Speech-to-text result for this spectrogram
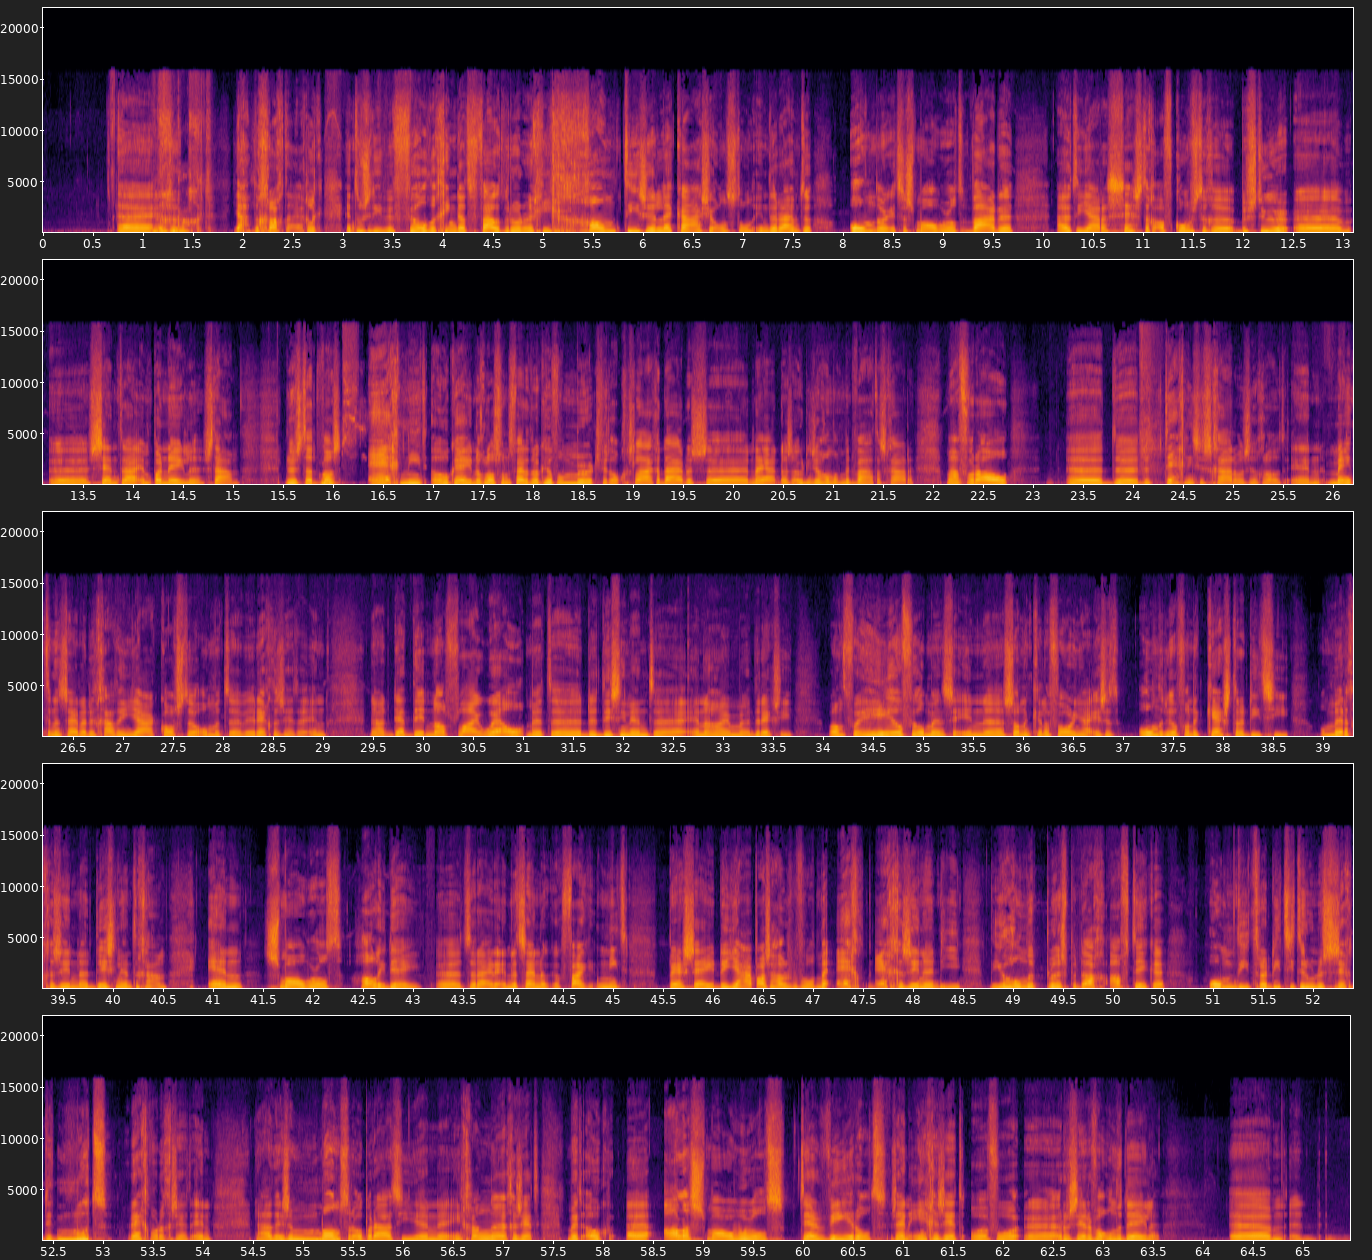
Eh, en Gracht. Ja, de gracht eigenlijk. En toen ze die weer vulden, ging dat fout. Waardoor een gigantische lekkage ontstond in de ruimte onder It's a Small World. Waar de uit de jaren 60 afkomstige bestuurcentra en panelen staan. Dus dat was echt niet oké. Nog los van het feit dat er ook heel veel merch werd opgeslagen daar. Dus eh, nou ja, dat is ook niet zo handig met waterschade. Maar vooral eh, de, de technische schade was heel groot. En maintenance zei, nou, dit gaat een jaar kosten om het eh, weer recht te zetten. En nou, that did not fly well met eh, de Disneyland eh, Anaheim eh, directie. Want voor heel veel mensen in eh Southern California is het onderdeel van de kersttraditie om met het gezin naar Disneyland te gaan en Small World Holiday eh, te rijden. En dat zijn ook vaak niet per se de jaarpashouders bijvoorbeeld, maar echt, echt gezinnen die, die 100 plus per dag aftikken om die traditie te doen. Dus ze zeggen, dit moet recht worden gezet. En nou, er is een monsteroperatie in, eh, in gang eh, gezet. Met ook eh, alle small worlds ter wereld zijn ingezet voor reserveonderdelen. Ehm, eh,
